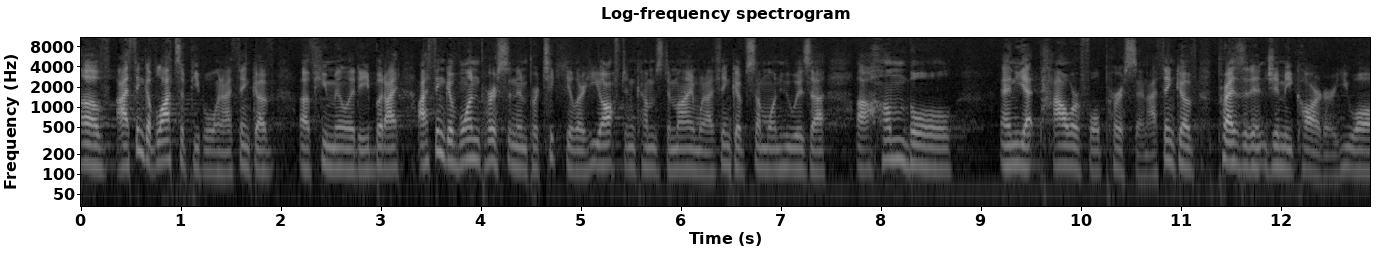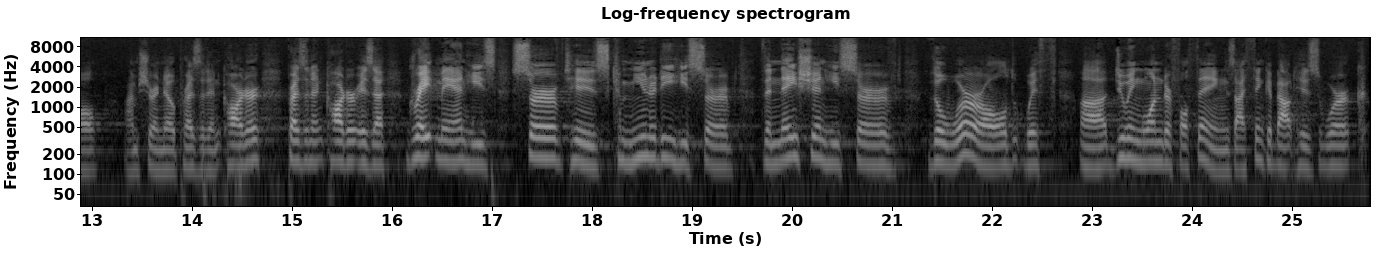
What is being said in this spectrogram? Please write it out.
of, I think of lots of people when I think of, of humility, but I, I think of one person in particular. He often comes to mind when I think of someone who is a, a humble and yet powerful person. I think of President Jimmy Carter. You all I'm sure know President Carter. President Carter is a great man. He's served his community, he's served the nation, he's served the world with uh, doing wonderful things. I think about his work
